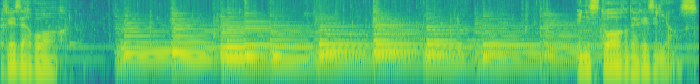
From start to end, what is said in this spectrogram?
Réservoir. Histoire de résilience.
